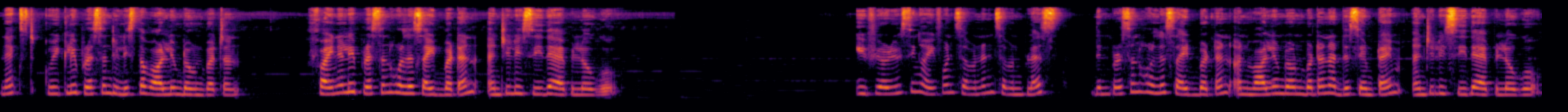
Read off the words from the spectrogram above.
Next, quickly press and release the volume down button. Finally, press and hold the side button until you see the Apple logo. If you are using iPhone 7 and 7 Plus, then press and hold the side button and volume down button at the same time until you see the Apple logo.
